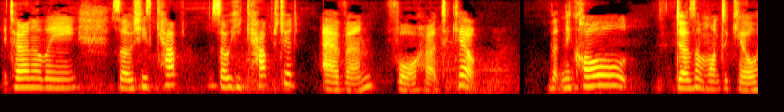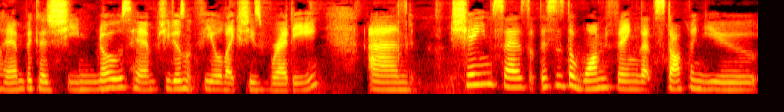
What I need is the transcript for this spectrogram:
eternally. So she's cap so he captured Evan for her to kill. But Nicole doesn't want to kill him because she knows him. She doesn't feel like she's ready. And Shane says that this is the one thing that's stopping you.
